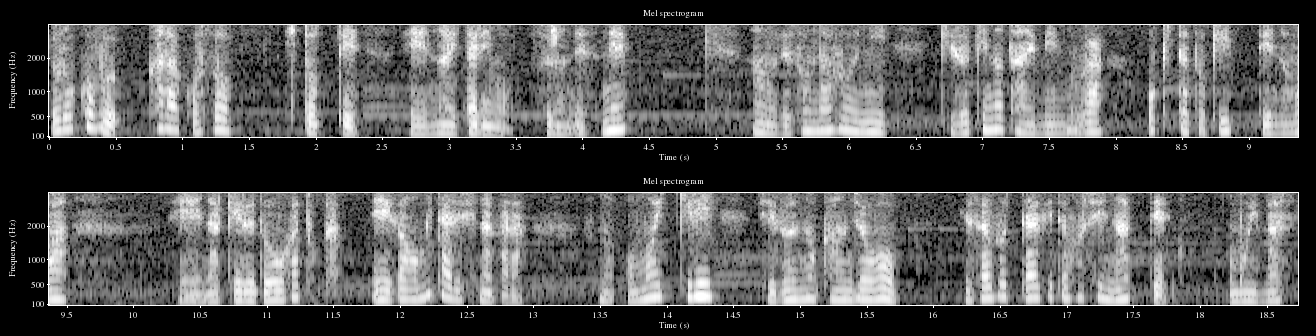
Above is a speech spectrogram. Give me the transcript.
喜ぶからこそ人って、えー、泣いたりもするんですね。なのでそんな風に気づきのタイミングが起きた時っていうのは、えー、泣ける動画とか映画を見たりしながらその思いっきり自分の感情を揺さぶってあげてほしいなって思います。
